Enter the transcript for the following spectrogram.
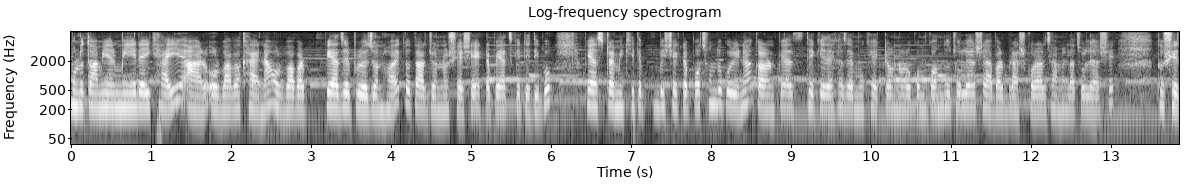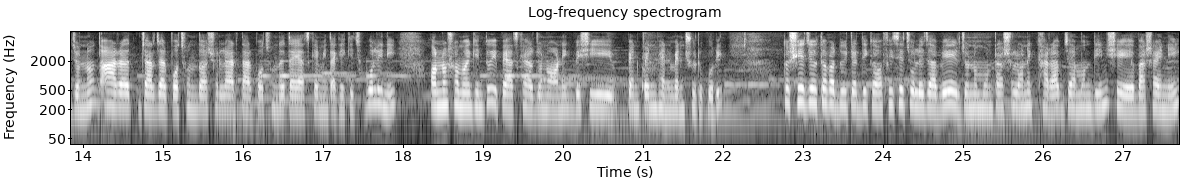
মূলত আমি আর মেয়েরাই খাই আর ওর বাবা খায় না, ওর বাবার পেঁয়াজের প্রয়োজন হয়, তো তার জন্য শেষে একটা পেঁয়াজ কেটে দিব। পেঁয়াজটা আমি খেতে বেশি একটা পছন্দ করি না, কারণ পেঁয়াজ থেকে দেখা যায় মুখে একটা অন্যরকম গন্ধ চলে আসে, আবার ব্রাশ করার ঝামেলা চলে আসে, তো সেজন্য আর যার যার পছন্দ আসলে আর তার পছন্দ, তাই আজকে আমি তাকে কিছু বলিনি। অন্য সময় কিন্তু এই পেঁয়াজ খাওয়ার জন্য অনেক বেশি প্যান প্যান ভ্যান ভ্যান শুরু করি। তো সে যেহেতু আবার দুইটার দিকে অফিসে চলে যাবে, এর জন্য মনটা আসলে অনেক খারাপ। যেমন দিন সে বাসায় নেই।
